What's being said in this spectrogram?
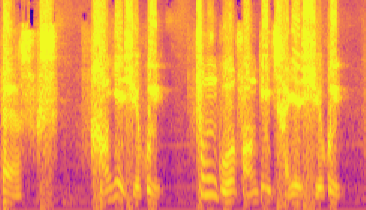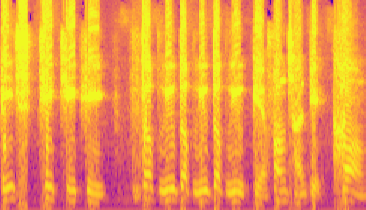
asks 行业协会中国房地产业协会 http www 点房产点 com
